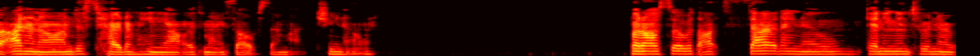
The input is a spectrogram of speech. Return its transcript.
But I don't know, I'm just tired of hanging out with myself so much, you know. But also, with that said, I know getting into a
